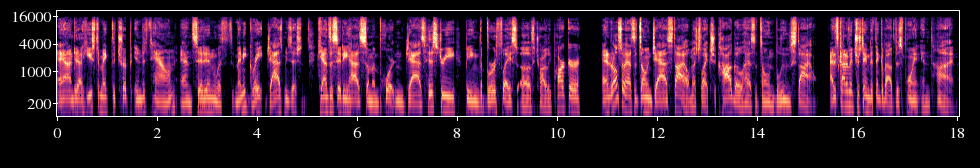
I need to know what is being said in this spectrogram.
And uh, he used to make the trip into town and sit in with many great jazz musicians. Kansas City has some important jazz history, being the birthplace of Charlie Parker. And it also has its own jazz style, much like Chicago has its own blues style. And it's kind of interesting to think about this point in time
